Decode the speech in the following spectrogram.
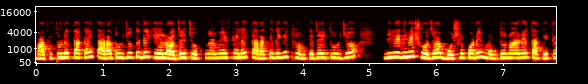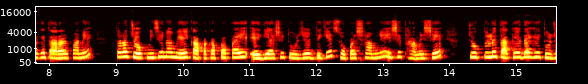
মাথা তুলে তাকায় তারা তুর্যকে দেখে লজ্জায় চোখ নামিয়ে ফেলে। তারাকে দেখে থমকে যায় তুর্য। ধীরে ধীরে সোজা বসে পড়ে মুগ্ধ নয়নে তাকিয়ে থাকে তারার পানে। তারা চোখ নিচে নামিয়ে কাপা কাপা পায়ে এগিয়ে আসে তুর্যের দিকে। সোফার সামনে এসে থামে সে। চোখ তুলে তাকিয়ে দেখে তুর্য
